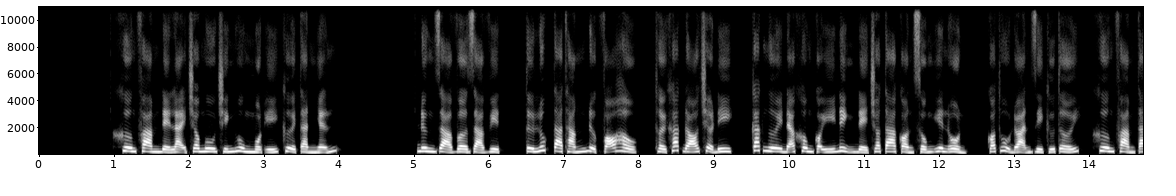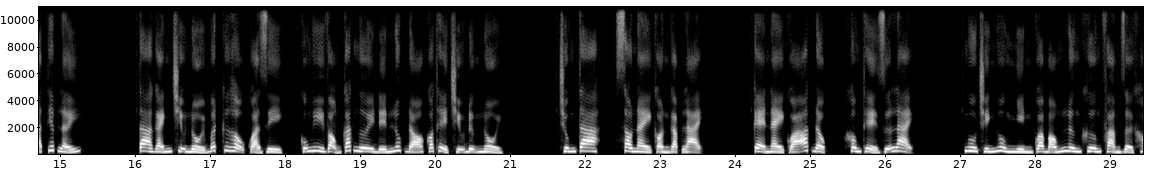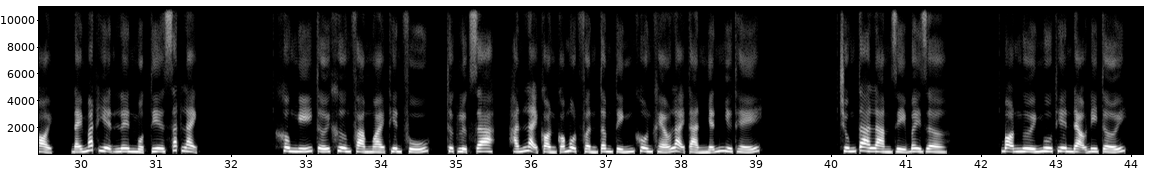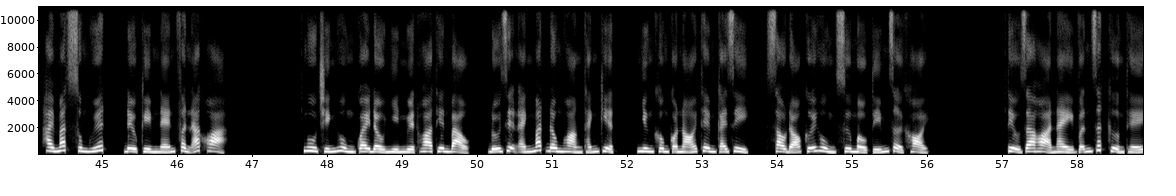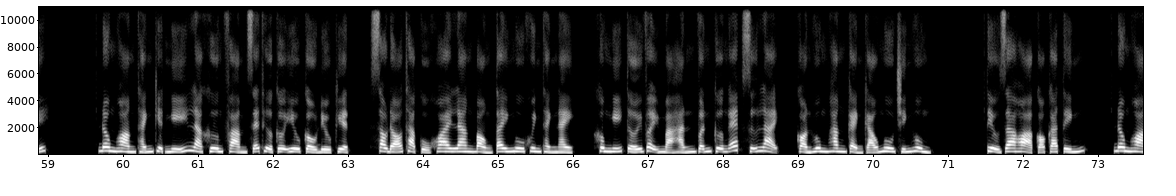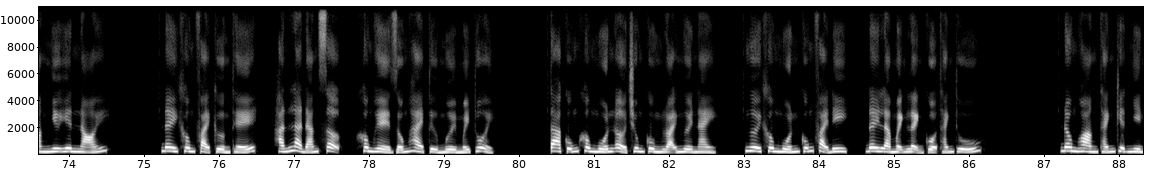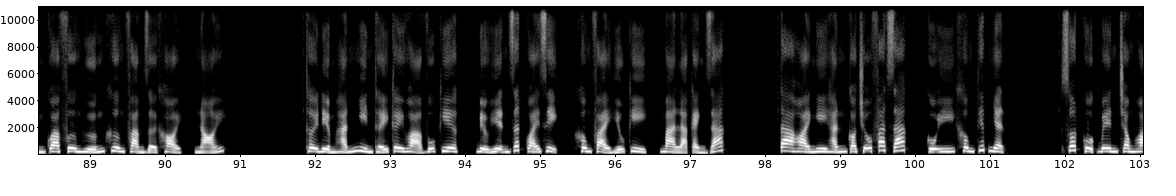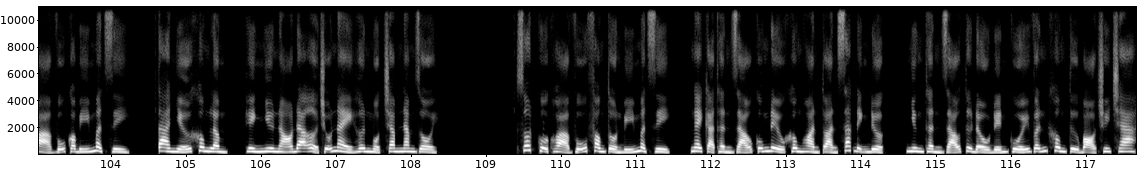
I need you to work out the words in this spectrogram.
Khương Phàm để lại cho Ngô Chính Hùng một ý cười tàn nhẫn. Đừng giả vờ giả vịt, từ lúc ta thắng được võ hầu, thời khắc đó trở đi, các ngươi đã không có ý định để cho ta còn sống yên ổn, có thủ đoạn gì cứ tới, Khương Phàm ta tiếp lấy. Ta gánh chịu nổi bất cứ hậu quả gì, cũng hy vọng các ngươi đến lúc đó có thể chịu đựng nổi. Chúng ta, sau này còn gặp lại. Kẻ này quá ác độc, không thể giữ lại. Ngu chính hùng nhìn qua bóng lưng Khương Phàm rời khỏi, đáy mắt hiện lên một tia sắt lạnh. Không nghĩ tới Khương Phàm ngoài thiên phú, thực lực ra, hắn lại còn có một phần tâm tính khôn khéo lại tàn nhẫn như thế. Chúng ta làm gì bây giờ? Bọn người ngu thiên đạo đi tới, hai mắt sung huyết, đều kìm nén phần ác hỏa. Ngu chính hùng quay đầu nhìn Nguyệt Hoa Thiên Bảo, đối diện ánh mắt Đông Hoàng Thánh Kiệt, nhưng không có nói thêm cái gì, sau đó cưỡi hùng sư màu tím rời khỏi. Tiểu gia hỏa này vẫn rất cường thế. Đông Hoàng Thánh Kiệt nghĩ là Khương Phàm sẽ thừa cơ yêu cầu điều kiện, sau đó thả củ khoai lang bỏng tay ngu khuynh thành này, không nghĩ tới vậy mà hắn vẫn cưỡng ép giữ lại, còn hung hăng cảnh cáo ngu chính hùng. Tiểu gia hỏa có cá tính, Đông Hoàng Như Yên nói. Đây không phải cường thế, hắn là đáng sợ, không hề giống hài tử mười mấy tuổi. ta cũng không muốn ở chung cùng loại người này. Ngươi không muốn cũng phải đi, đây là mệnh lệnh của thánh thú. Đông Hoàng Thánh Kiệt nhìn qua phương hướng Khương Phàm rời khỏi, nói. Thời điểm hắn nhìn thấy cây hỏa vũ kia, biểu hiện rất quái dị, không phải hiếu kỳ, mà là cảnh giác. Ta hoài nghi hắn có chỗ phát giác, cố ý không tiếp nhận sốt cuộc bên trong hỏa vũ có bí mật gì? Ta nhớ không lầm, hình như nó đã ở chỗ này hơn 100 năm rồi. sốt cuộc hỏa vũ phong tồn bí mật gì, ngay cả thần giáo cũng đều không hoàn toàn xác định được, nhưng thần giáo từ đầu đến cuối vẫn không từ bỏ truy tra.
